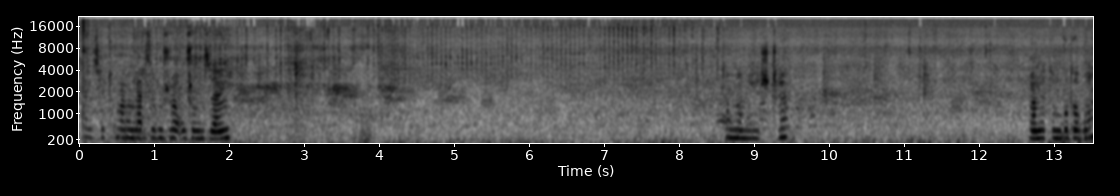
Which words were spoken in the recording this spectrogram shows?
Słuchajcie, tu mamy bardzo dużo urządzeń. Tam mamy jeszcze. Mamy tą budowę.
